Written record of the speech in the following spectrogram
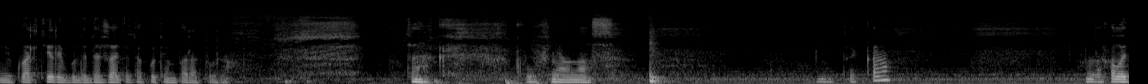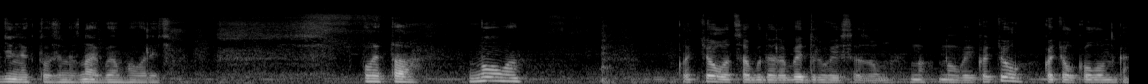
І в квартирі буде держати таку температуру. Так, кухня у нас така. За холодильник теж не знаю, будемо говорити. Плита нова. Котел оце буде робити другий сезон. Ну, Новий котел, котел колонка.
